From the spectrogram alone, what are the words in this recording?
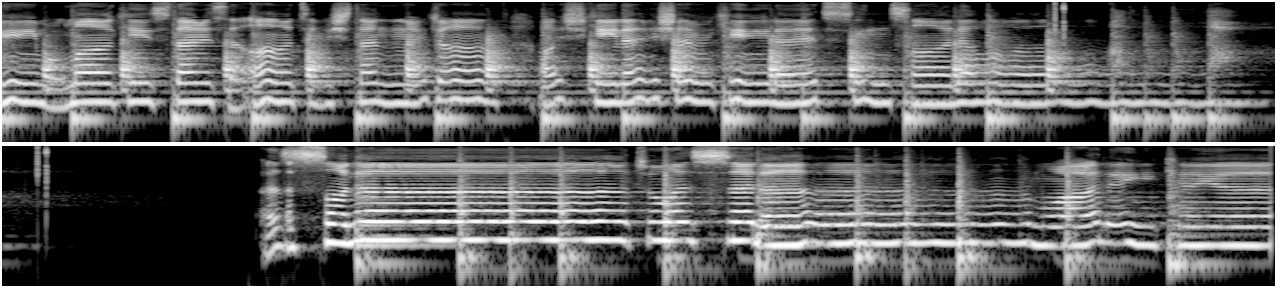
kim olmak isterse ateşten necat Aşk ile şevk ile etsin salavat. Es-salatu ve-selamu aleyke ya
